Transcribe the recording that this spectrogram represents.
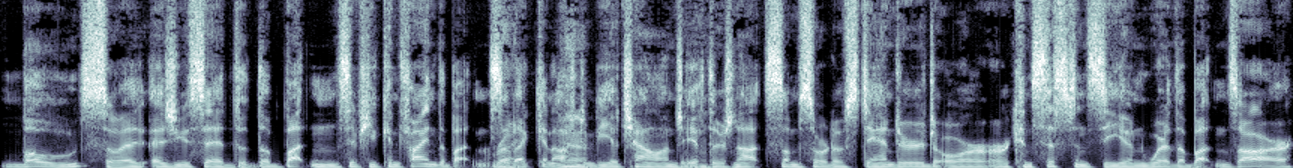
modes. So, as, as you said, the, the, buttons, if you can find the buttons, right. so that can often yeah. be a challenge if mm-hmm. there's not some sort of standard or, or consistency in where the buttons are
